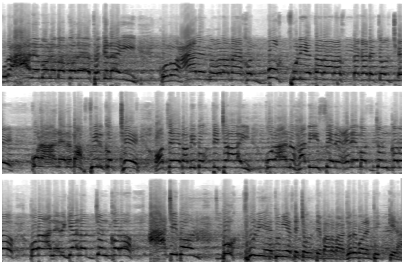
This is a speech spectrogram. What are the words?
কোন আলেম ওলামা বলে থাকে নাই। কোন আলেম ওলামা এখন বুক ফুলিয়ে তারা রাস্তাঘাটে চলছে, কোরআনের মাহফিল করছে। অতএব আমি বলতে চাই, কোরআন হাদিসের এলেম অর্জন করো, কোরআনের জ্ঞান অর্জন করো, আজীবন বুক ফুলিয়ে দুনিয়াতে চলতে পারবা, জোরে বলেন ঠিক কিনা?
